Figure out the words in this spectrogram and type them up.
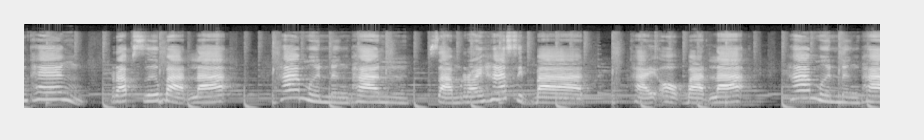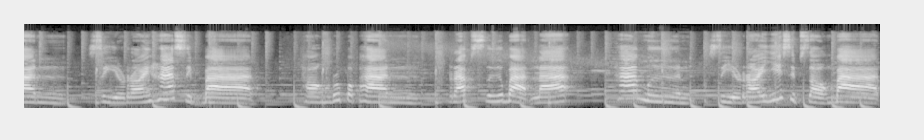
ำแท่ง รับซื้อบาทละ 51,350 บาท ขายออกบาทละ 51,450 บาท ทองรูปพรรณรับซื้อบาทละ50,422 บาท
